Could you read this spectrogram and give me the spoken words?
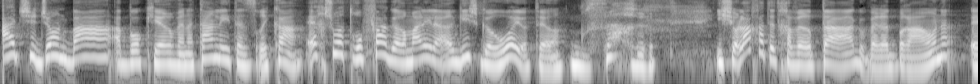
עד שג'ון בא הבוקר ונתן לי את הזריקה, איכשהו התרופה גרמה לי להרגיש גרוע יותר. מוזר. היא שולחת את חברתה, גברת בראון, אה,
